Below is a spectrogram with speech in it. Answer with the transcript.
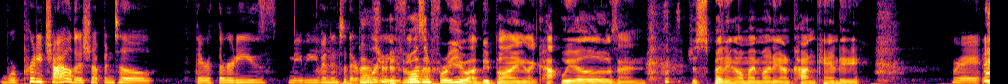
were pretty childish up until their 30s, maybe even into their That's 40s. true. If it wasn't know? for you, I'd be buying like Hot Wheels and just spending all my money on cotton candy. right.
